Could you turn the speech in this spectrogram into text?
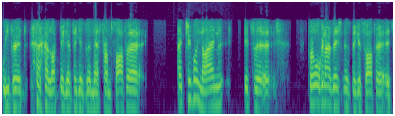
We've heard a lot bigger figures than that from SAFA. At 2.9, it's a for an organisation as big as SAFA, it's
